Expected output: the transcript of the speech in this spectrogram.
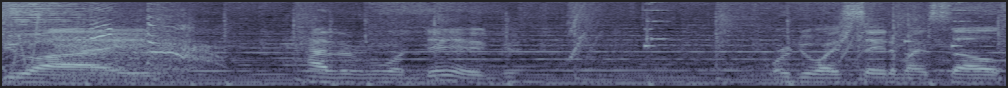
Do I have everyone dig? Or do I say to myself,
